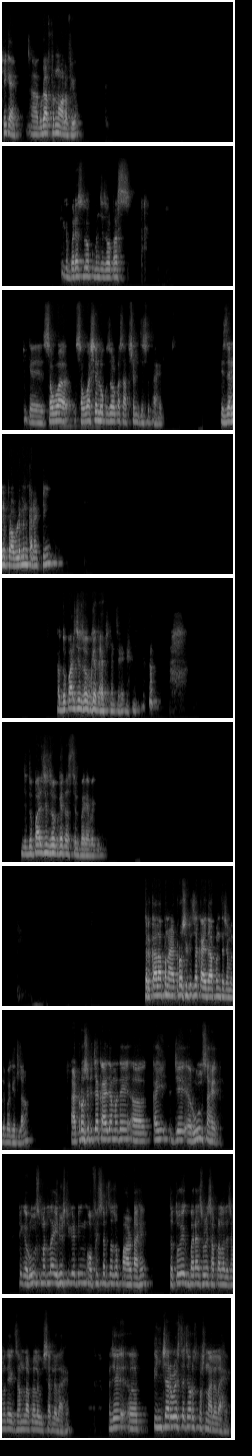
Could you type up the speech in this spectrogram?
ठीक आहे. Good afternoon all of you ठीक आहे बरेच लोक म्हणजे जवळपास ठीक आहे सव्वा सव्वाशे लोक जवळपास ऍबसेंट दिसत आहेत. Is there any problem in connecting का दुपारची झोप घेत आहेत म्हणजे? म्हणजे दुपारची झोप घेत असतील बऱ्यापैकी. तर काल आपण अॅट्रॉसिटीचा कायदा आपण त्याच्यामध्ये बघितला. अॅट्रॉसिटीच्या कायद्यामध्ये काही जे रूल्स आहेत ठीक आहे रूल्स मधला इन्व्हेस्टिगेटिंग ऑफिसरचा जो पार्ट आहे तर तो एक बऱ्याच वेळेस आपल्याला त्याच्यामध्ये एक्झामला आपल्याला विचारलेला आहे. म्हणजे तीन चार वेळेस त्याच्यावरच प्रश्न आलेला आहे.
